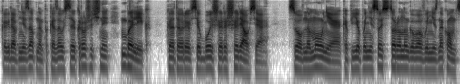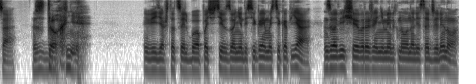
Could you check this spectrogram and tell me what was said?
когда внезапно показался крошечный балик, который все больше расширялся. Словно молния, копье понеслось в сторону головы незнакомца. «Сдохни!» Видя, что цель была почти в зоне досягаемости копья, зловещее выражение мелькнуло на лице Джелино,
